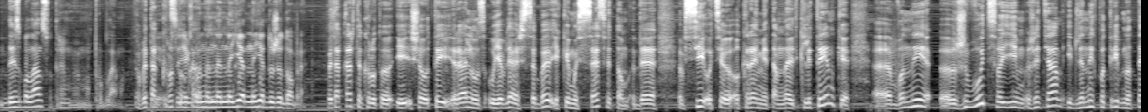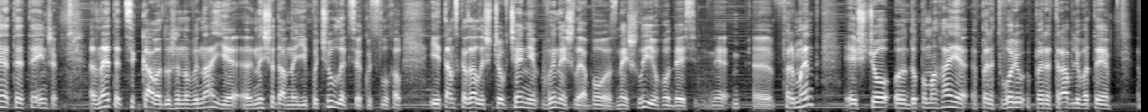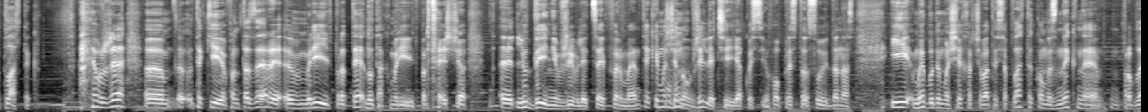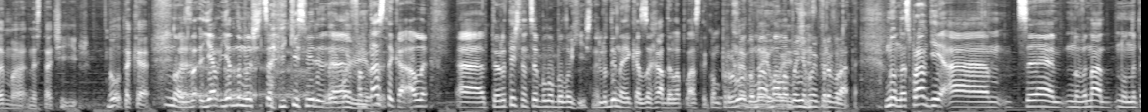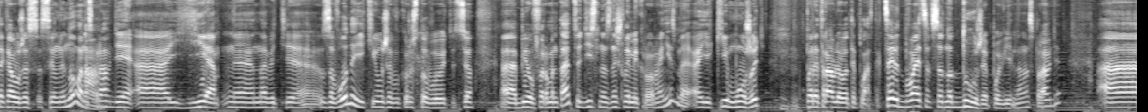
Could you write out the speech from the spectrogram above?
дисбаланс, отримуємо проблему. ви так круто це якби не, не, є, не є дуже добре. Ви так кажете круто, і що ти реально уявляєш себе якимось всесвітом, де всі оці окремі там навіть клітинки, е, вони е, живуть своїм життям, і для них потрібно те, те, те інше. Знаєте, цікава дуже новина є. Е, Нещодавно її почув, лекцію якусь слухав, і там сказали, що вчені винайшли або знайшли його десь е, е, фермент, е, що е, допомагає перетворю, перетравлювати пластик. Вже е, такі фантазери е, мріють про те, ну так мріють про те, що е, людині вживлять цей фермент, якимось чином вживлять чи якось його пристосують до нас. І ми будемо ще харчуватися пластиком, і зникне проблема нестачі їжі. Ну таке. Ну, я, я думаю, що це в якійсь мірі е, фантастика, але е, теоретично це було б логічно. Людина, яка загадила пластиком природу, вона мала би його і прибрати. Ну насправді е, це новина ну не така вже сильно нова. Насправді е, є е, навіть е, заводи, які вже використовують цю е, біоферментацію, дійсно знайшли мікроорганізми, які можуть перетравлювати пластик. Це відбувається все одно дуже повільно, насправді.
